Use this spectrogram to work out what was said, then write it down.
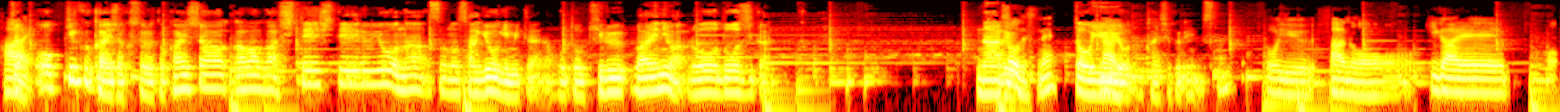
はいじゃあ、。大きく解釈すると、会社側が指定しているような、その作業着みたいなことを着る場合には、労働時間になる。そうですね。というような解釈でいいんですかね。そういう、あの、着替えも、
